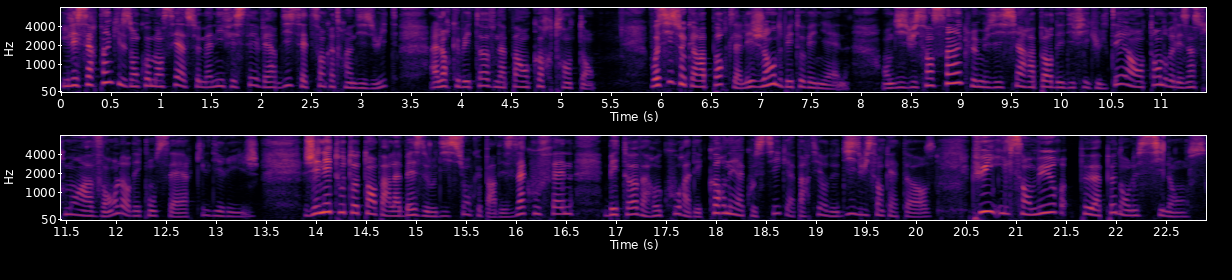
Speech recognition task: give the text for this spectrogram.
il est certain qu'ils ont commencé à se manifester vers 1798, alors que Beethoven n'a pas encore 30 ans. Voici ce que rapporte la légende beethovenienne. En 1805, le musicien rapporte des difficultés à entendre les instruments avant lors des concerts qu'il dirige. Gêné tout autant par la baisse de l'audition que par des acouphènes, Beethoven a recours à des cornets acoustiques à partir de 1814. Puis il s'emmure peu à peu dans le silence.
